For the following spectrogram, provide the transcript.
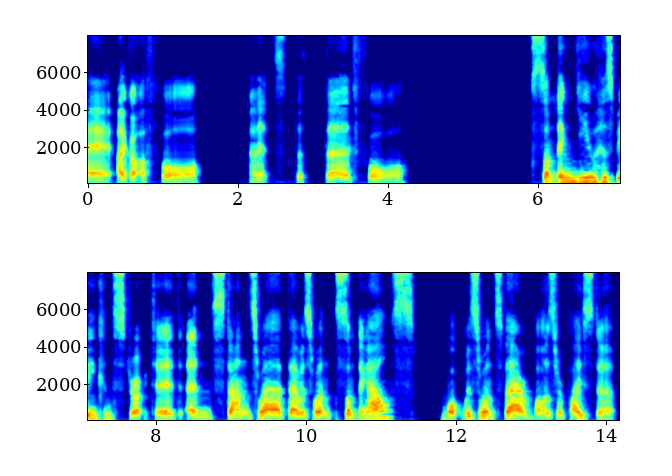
Okay, I got a four, and it's the third four. Something new has been constructed and stands where there was once something else. What was once there and what has replaced it?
